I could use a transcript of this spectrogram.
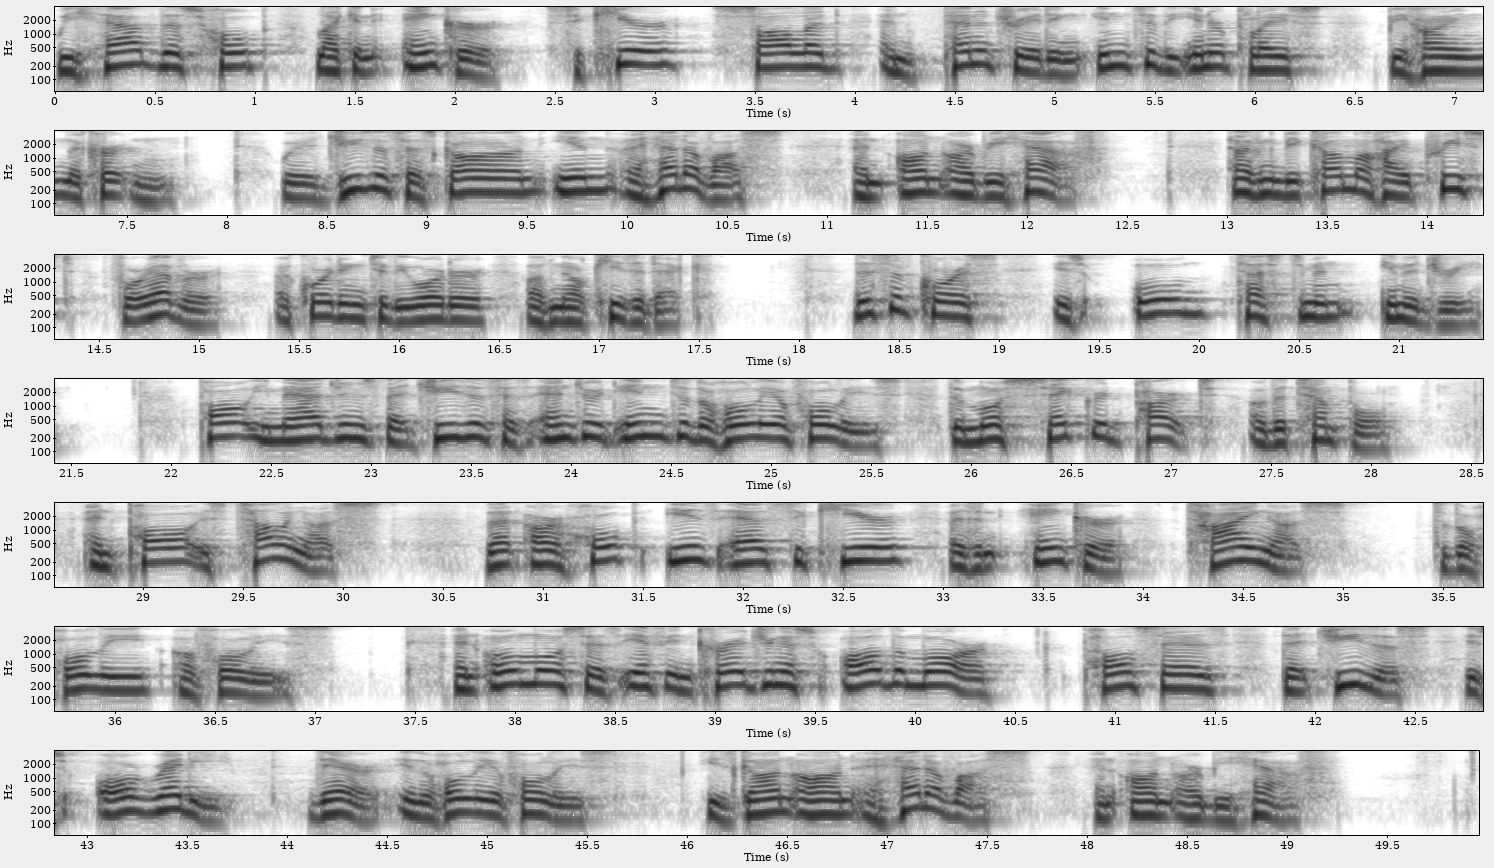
We have this hope like an anchor, secure, solid, and penetrating into the inner place behind the curtain, where Jesus has gone in ahead of us and on our behalf, having become a high priest forever, according to the order of Melchizedek. This, of course, is Old Testament imagery. Paul imagines that Jesus has entered into the Holy of Holies, the most sacred part of the temple. And Paul is telling us that our hope is as secure as an anchor tying us to the Holy of Holies. And almost as if encouraging us all the more, Paul says that Jesus is already there in the Holy of Holies. He's gone on ahead of us and on our behalf.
